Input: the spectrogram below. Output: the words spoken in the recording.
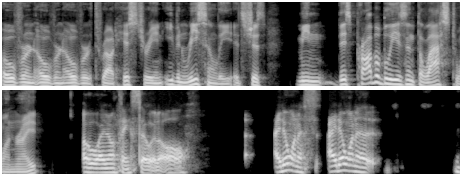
over and over and over throughout history and even recently. It's just I mean, this probably isn't the last one, right? Oh, I don't think so at all. I don't want to I don't want to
